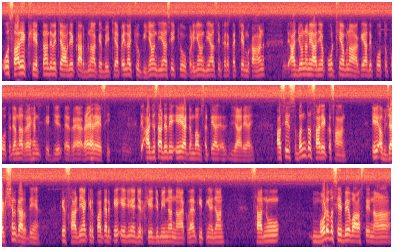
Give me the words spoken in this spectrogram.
ਉਹ ਸਾਰੇ ਖੇਤਾਂ ਦੇ ਵਿੱਚ ਆਪਦੇ ਘਰ ਬਣਾ ਕੇ ਬੈਠੇ ਪਹਿਲਾਂ ਝੁੱਗੀਆਂ ਹੁੰਦੀਆਂ ਸੀ, ਝੋਪੜੀਆਂ ਹੁੰਦੀਆਂ ਸੀ, ਫਿਰ ਕੱਚੇ ਮਕਾਨ ਤੇ ਅੱਜ ਉਹਨਾਂ ਨੇ ਆਪਦੀਆਂ ਕੋਠੀਆਂ ਬਣਾ ਕੇ ਆਪਦੇ ਪੁੱਤ ਪੋਤਰਿਆਂ ਨਾਲ ਰਹਿਣ ਤੇ ਰਹਿ ਰਹਿ ਰਹੇ ਸੀ। ਤੇ ਅੱਜ ਸਾਡੇ ਤੇ ਇਹ ਐਟਮ ਬੰਬ ਸੱਟਿਆ ਜਾ ਰਿਹਾ ਹੈ। ਅਸੀਂ ਸੰਬੰਧਿਤ ਸਾਰੇ ਕਿਸਾਨ ਇਹ ਆਬਜੈਕਸ਼ਨ ਕਰਦੇ ਹਾਂ ਕਿ ਸਾਡੀਆਂ ਕਿਰਪਾ ਕਰਕੇ ਇਹ ਜਿਹੜੀਆਂ ਜਰਖੇਜ਼ ਜ਼ਮੀਨਾਂ ਨਾ ਐਕਵਾਇਰ ਕੀਤੀਆਂ ਜਾਣ। ਸਾਨੂੰ ਮੁੜ ਵਸੇਬੇ ਵਾਸਤੇ ਨਾ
